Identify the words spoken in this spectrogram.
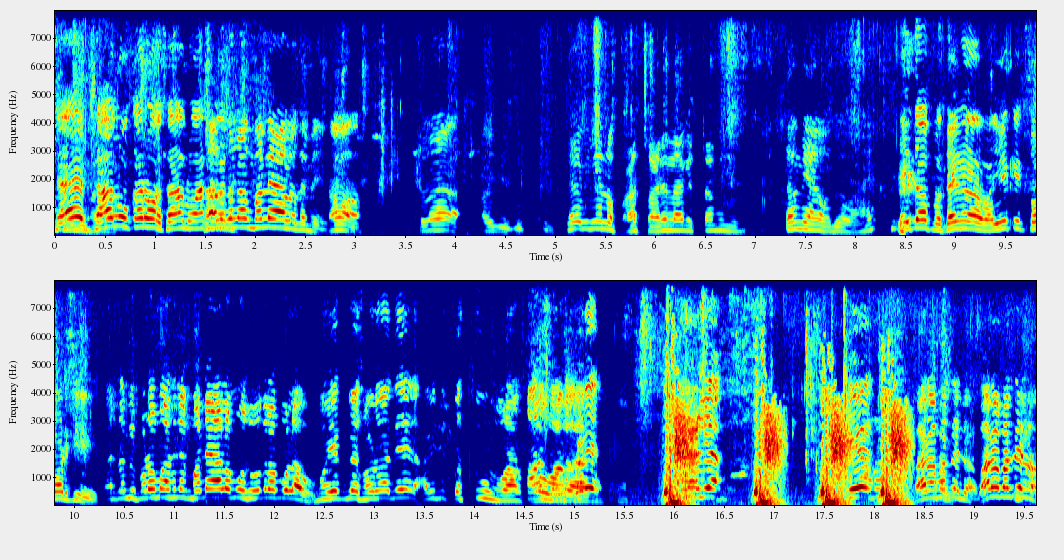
સાહેબ ચાલુ કરો ચાલુ આ મને આલો તમે. હા. તમે આવો દવા હે? એ તો એક એક છોડ છે અને તમે પડો માથે મને આલો હું છોકરા બોલાવું. હું એક બે છોડવા દે આવી રીતે તું વાર વાંધો વાર. બરાબર છે લો. બરાબર છે લો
